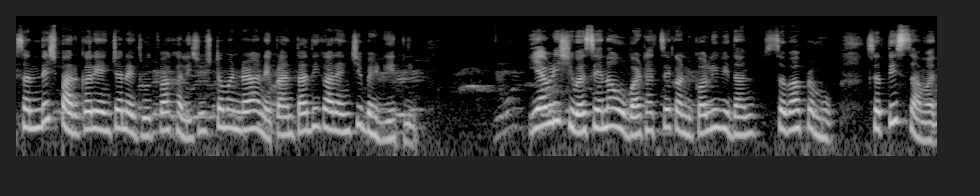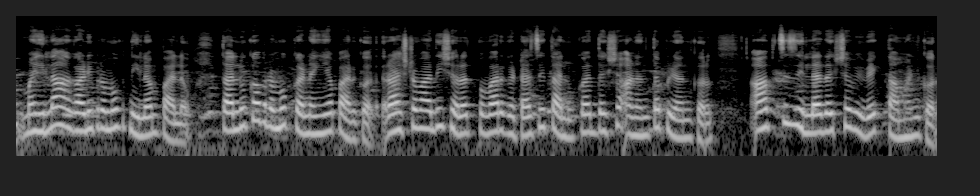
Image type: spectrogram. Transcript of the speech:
संदेश पारकर यांच्या नेतृत्वाखाली शिष्टमंडळाने प्रांताधिकाऱ्यांची भेट घेतली. यावेळी शिवसेना उबाठाचे कणकवली विधानसभा प्रमुख सतीश सावंत महिला आघाडी प्रमुख नीलम पालव तालुका प्रमुख कन्हैया पारकर राष्ट्रवादी शरद पवार गटाचे तालुकाध्यक्ष अनंत पिळणकर आपचे जिल्हाध्यक्ष विवेक ताम्हणकर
